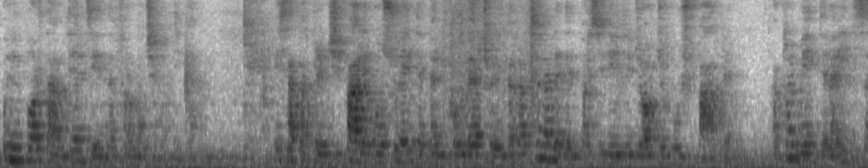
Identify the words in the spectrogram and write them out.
un'importante azienda farmaceutica. È stata principale consulente per il commercio internazionale del presidente George Bush padre. Attualmente la Hills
